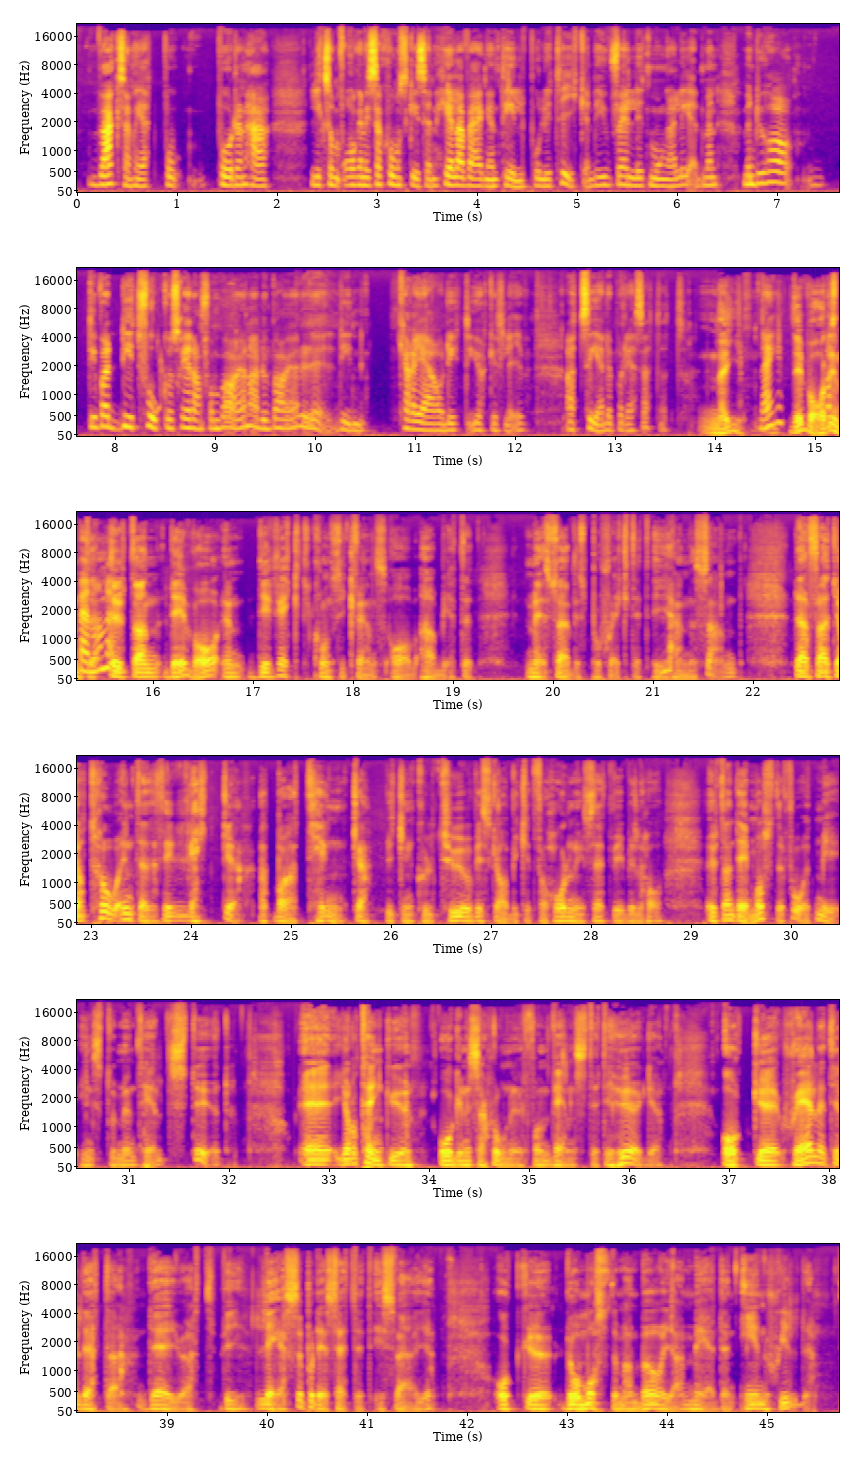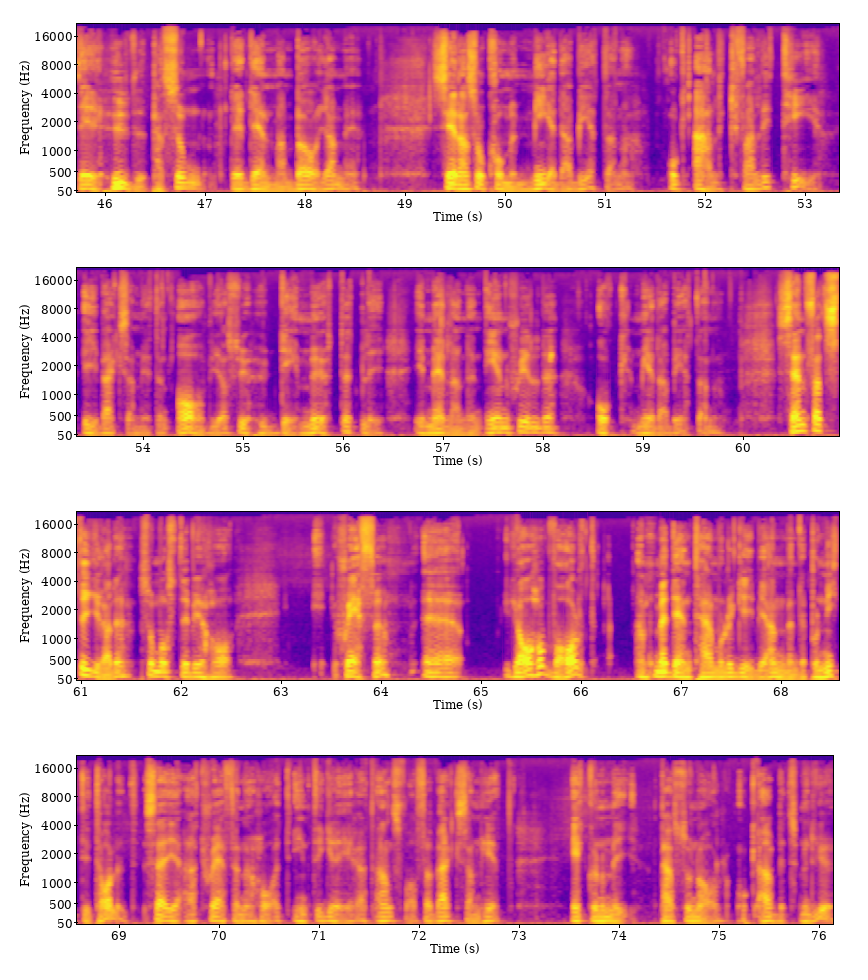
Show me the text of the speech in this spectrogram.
verksamhet på, på den här liksom organisationsskissen hela vägen till politiken. Det är väldigt många led. Men, men du har, det var ditt fokus redan från början när du började din karriär och ditt yrkesliv att se det på det sättet? Nej, Nej. det var det inte. Utan det var en direkt konsekvens av arbetet med serviceprojektet i Härnösand. Därför att jag tror inte att det räcker att bara tänka vilken kultur vi ska ha, vilket förhållningssätt vi vill ha. Utan det måste få ett mer instrumentellt stöd. Eh, jag tänker ju organisationen från vänster till höger. Och eh, skälet till detta det är ju att vi läser på det sättet i Sverige. Och eh, då måste man börja med den enskilde. Det är huvudpersonen. Det är den man börjar med. Sedan så kommer medarbetarna och all kvalitet i verksamheten avgörs ju hur det mötet blir emellan den enskilde och medarbetarna. Sen för att styra det så måste vi ha chefer. Eh, jag har valt att med den terminologi vi använde på 90-talet säga att cheferna har ett integrerat ansvar för verksamhet, ekonomi, personal och arbetsmiljö.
